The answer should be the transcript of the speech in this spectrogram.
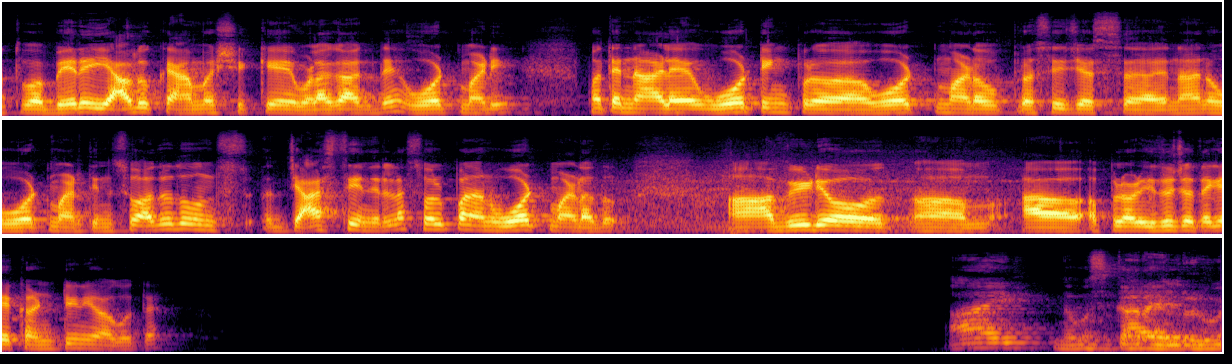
ಅಥವಾ ಬೇರೆ ಯಾವುದಕ್ಕೆ ಆಮಿಷಕ್ಕೆ ಒಳಗಾಗದೆ ವೋಟ್ ಮಾಡಿ, ಮತ್ತು ನಾಳೆ ವೋಟಿಂಗ್ ಪ್ರ, ವೋಟ್ ಮಾಡೋ ಪ್ರೊಸೀಜರ್ಸ್ ನಾನು ವೋಟ್ ಮಾಡ್ತೀನಿ. ಸೊ ಅದು ಒಂದು ಜಾಸ್ತಿ ಏನಿಲ್ಲ ಸ್ವಲ್ಪ ನಾನು ವೋಟ್ ಮಾಡೋದು. ಆ ವಿಡಿಯೋ ಅಪ್ಲೋಡ್ ಇದ್ರ ಜೊತೆಗೆ ಕಂಟಿನ್ಯೂ ಆಗುತ್ತೆ. ಹಾಯ್ ನಮಸ್ಕಾರ ಎಲ್ರಿಗೂ.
